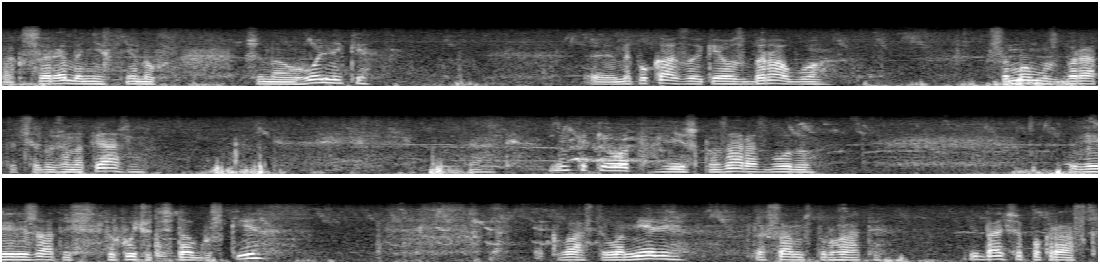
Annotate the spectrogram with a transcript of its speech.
Так, всередині кинув ще на огольники. Е, Не показую, як я його збирав, бо самому збирати це дуже напряжно. Так. Ну таке от ліжко. Зараз буду вирізатись, прикручувати сюди бушки, класти ламелі, так само стругати. І далі покраска.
